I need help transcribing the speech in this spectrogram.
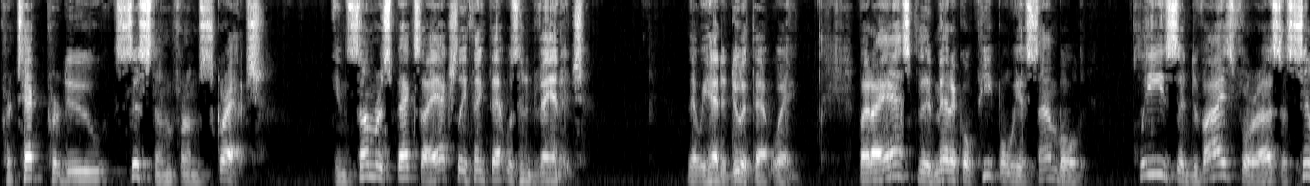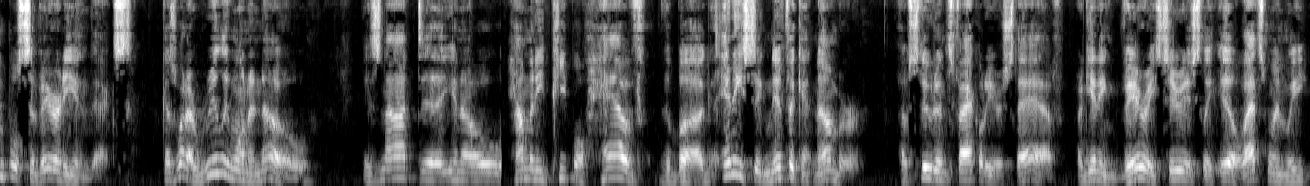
Protect Purdue system from scratch. In some respects, I actually think that was an advantage that we had to do it that way. But I asked the medical people we assembled please devise for us a simple severity index. Because what I really want to know is not, uh, you know, how many people have the bug. Any significant number of students, faculty, or staff are getting very seriously ill. That's when we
